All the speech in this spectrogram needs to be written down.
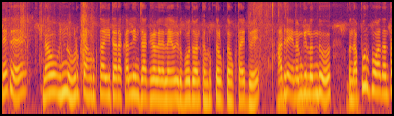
ಸ್ನೇಹಿತರೆ, ನಾವು ಇನ್ನು ಹುಡುಕ್ತಾ ಹುಡುಕ್ತಾ ಈ ಥರ ಕಲ್ಲಿನ ಜಾಗಗಳೆಲ್ಲ ಇರ್ಬೋದು ಅಂತ ಹುಡುಕ್ತಾ ಹುಡುಕ್ತಾ ಹೋಗ್ತಾ ಇದ್ವಿ. ಆದರೆ ನಮಗಿಲ್ಲೊಂದು ಒಂದು ಅಪೂರ್ವವಾದಂಥ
